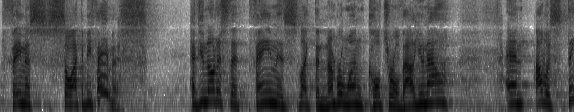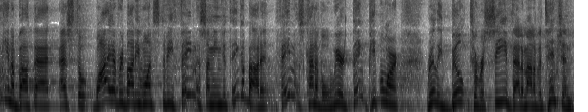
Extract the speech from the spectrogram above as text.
Famous so I could be famous. Have you noticed that fame is like the number one cultural value now? And I was thinking about that as to why everybody wants to be famous. I mean, you think about it, fame is kind of a weird thing. People aren't really built to receive that amount of attention.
